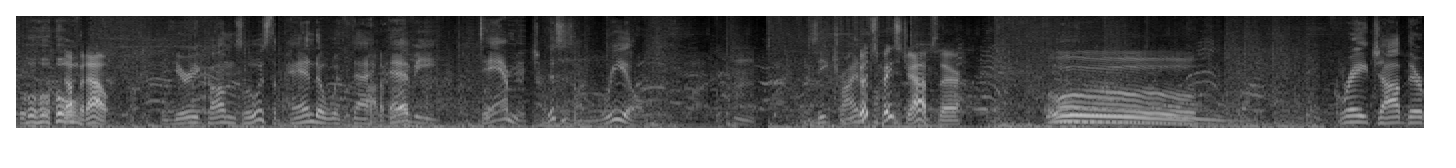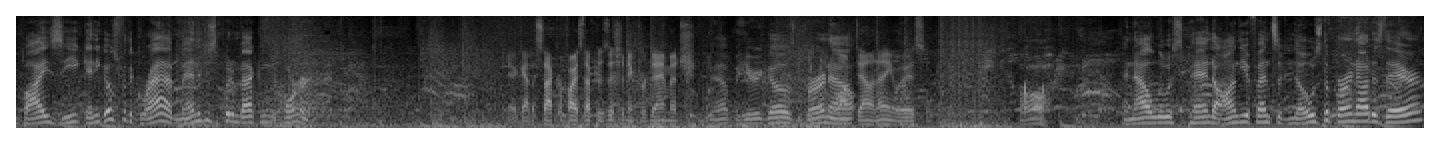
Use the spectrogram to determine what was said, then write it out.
Stuff it out. And here he comes, Lewis the Panda with that heavy damage. This is unreal. Zeke trying. Good space jabs there. Ooh. Great job there by Zeke, and he goes for the grab. Manages to put him back into the corner. Yeah, got to sacrifice that positioning for damage. Yeah, but here he goes, him burnout. down anyways. Oh, and now Lewis Panda on the offensive knows the burnout is there,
